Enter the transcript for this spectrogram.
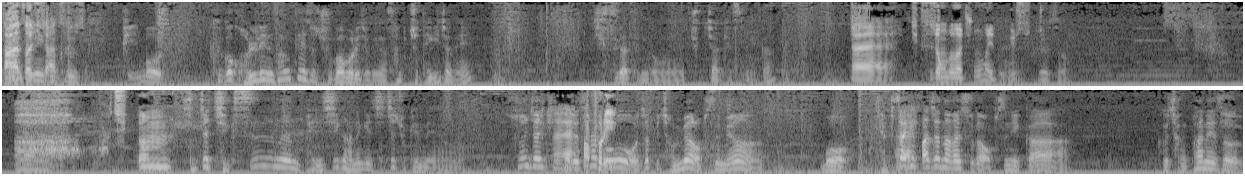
아, 안 써지죠, 안 그러니까 써지죠. 그, 피, 뭐, 그거 걸린 상태에서 죽어버리죠. 그냥 3초 되기 전에. 직스 같은 경우에 죽지 않겠습니까? 예. 직스 정도면 충분히 녹일 수. 그래서. 아, 지금, 진짜 직스는 벤시가 하는 게 진짜 좋겠네요. 수은전식비를 네, 사도 어차피 전면 없으면, 뭐, 잽싸게 네. 빠져나갈 수가 없으니까, 그 장판에서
